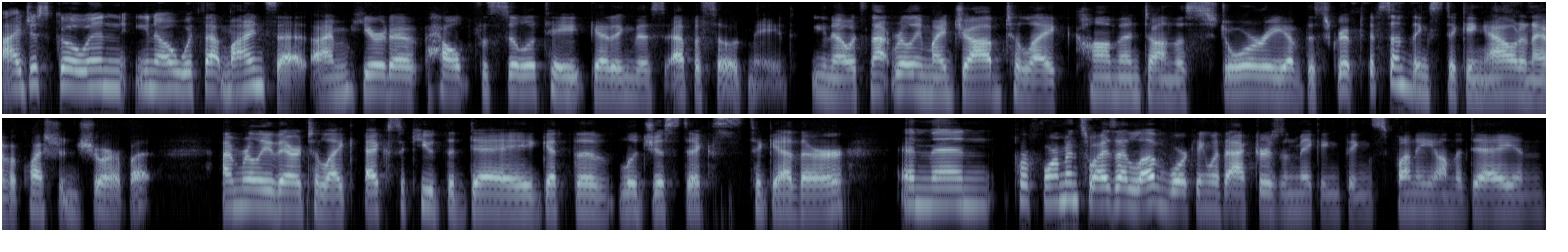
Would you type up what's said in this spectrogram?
I just go in, you know, with that mindset. I'm here to help facilitate getting this episode made. You know, it's not really my job to like comment on the story of the script. If something's sticking out and I have a question, sure, but I'm really there to like execute the day, get the logistics together. And then performance wise, I love working with actors and making things funny on the day and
